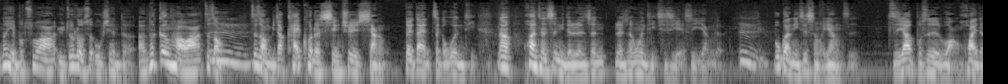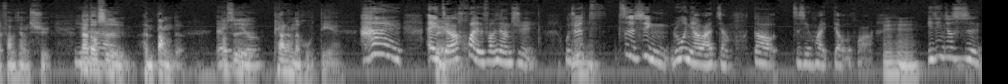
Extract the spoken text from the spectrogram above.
那也不错啊，宇宙如果是无限的啊，那更好啊。这种、嗯、这种比较开阔的心去想对待这个问题，那换成是你的人生人生问题，其实也是一样的。嗯，不管你是什么样子，只要不是往坏的方向去，那都是很棒的，都是漂亮的蝴蝶。嗨，哎，讲到坏的方向去，我觉得自信，如果你要把它讲到自信坏掉的话，嗯哼，一定就是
